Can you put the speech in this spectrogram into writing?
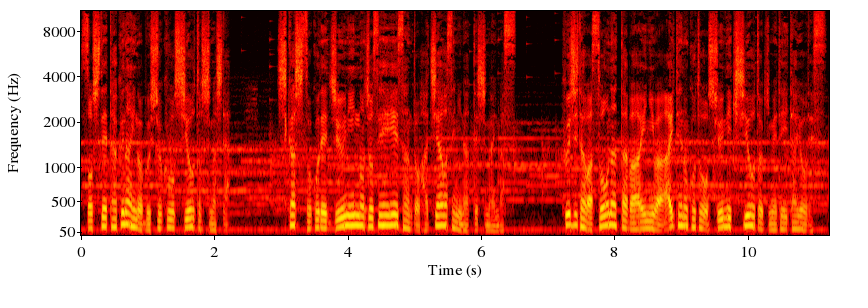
そして宅内の物色をしようとしました。しかしそこで住人の女性 A さんと鉢合わせになってしまいます。藤田はそうなった場合には相手のことを襲撃しようと決めていたようです。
